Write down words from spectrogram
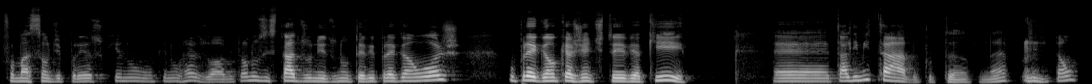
formação de preço que não, que não resolve. Então, nos Estados Unidos não teve pregão hoje, o pregão que a gente teve aqui está é, tá limitado, portanto. Né? Então,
